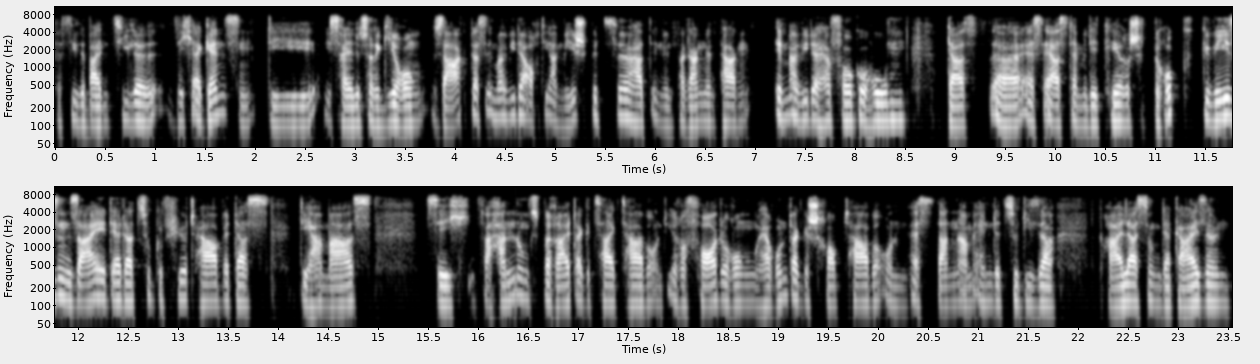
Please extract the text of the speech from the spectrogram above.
dass diese beiden Ziele sich ergänzen. Die israelische Regierung sagt das immer wieder, auch die Armeespitze hat in den vergangenen Tagen immer wieder hervorgehoben, dass äh, es erst der militärische Druck gewesen sei, der dazu geführt habe, dass die Hamas sich verhandlungsbereiter gezeigt habe und ihre Forderungen heruntergeschraubt habe und es dann am Ende zu dieser Freilassung der Geiseln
